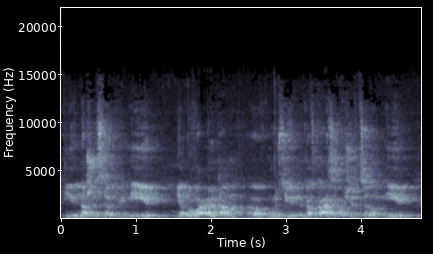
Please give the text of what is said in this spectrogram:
и нашей церкви. И я бываю там, в Грузии, на Кавказе вообще в целом, и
